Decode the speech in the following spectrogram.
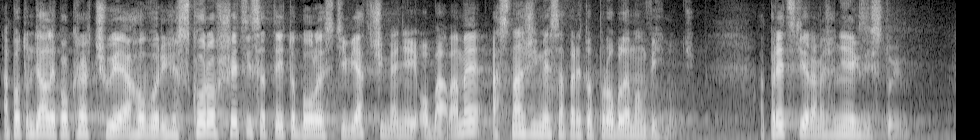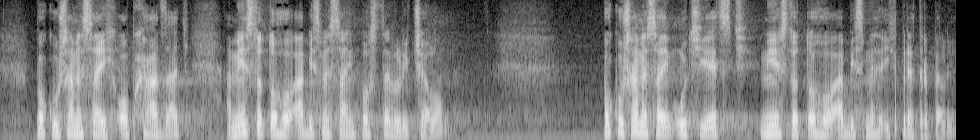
A potom ďalej pokračuje a hovorí, že skoro všetci sa tejto bolesti viac či menej obávame a snažíme sa preto problémom vyhnúť. A predstierame, že neexistujú. Pokúšame sa ich obchádzať a miesto toho, aby sme sa im postavili čelom. Pokúšame sa im utiecť miesto toho, aby sme ich pretrpeli.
